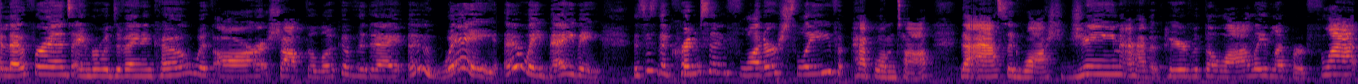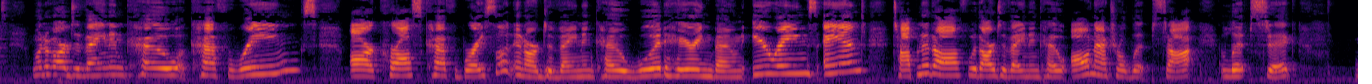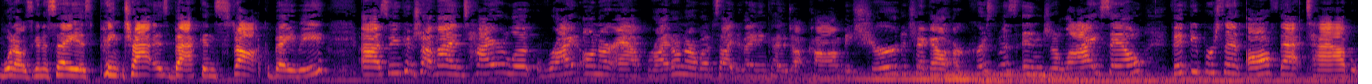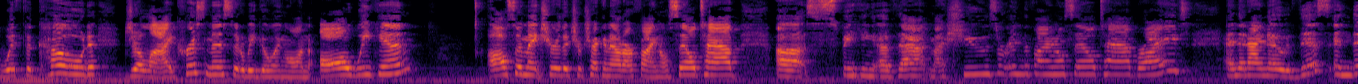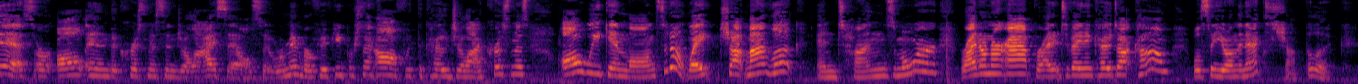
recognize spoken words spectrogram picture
Hello friends, Amber with Devane & Co. with our Shop the Look of the Day. Ooh wee, ooh wee baby. This is the Crimson Flutter Sleeve Peplum Top, the Acid Wash Jean. I have it paired with the Lolly Leopard Flat. One of our Devane & Co. cuff rings, our cross cuff bracelet, and our Devane & Co. wood herringbone earrings, and topping it off with our Devane & Co. all natural lipstock, lipstick what I was going to say is Pink Chat is back in stock, baby. Uh, so you can shop my entire look right on our app, right on our website, devaneandco.com. Be sure to check out our Christmas in July sale. 50% off that tab with the code July Christmas. It'll be going on all weekend. Also, make sure that you're checking out our final sale tab. Uh, speaking of that, my shoes are in the final sale tab, right? And then I know this and this are all in the Christmas and July sale. So remember, 50% off with the code July Christmas all weekend long. So don't wait. Shop my look and tons more right on our app, right at devaneandco.com. We'll see you on the next Shop the Look.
